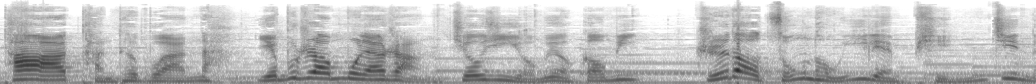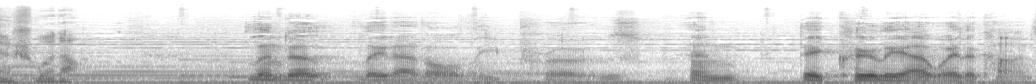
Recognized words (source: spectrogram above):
他忐忑不安呐，也不知道幕僚长究竟有没有告密。直到总统一脸平静地说道 Linda laid out all the pros, and they clearly outweigh the cons.：“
